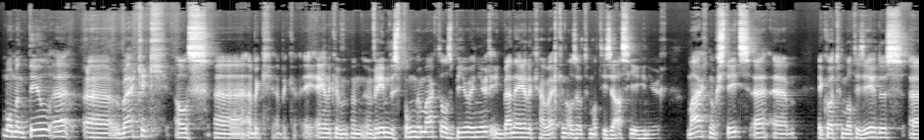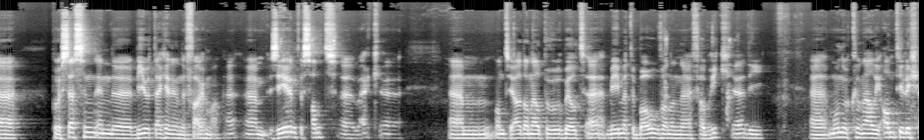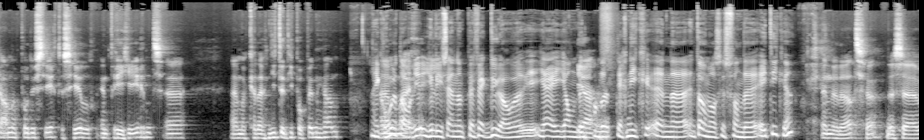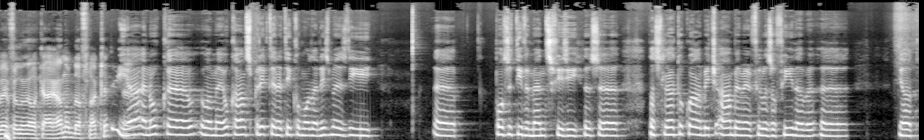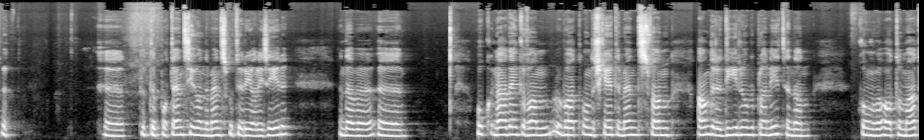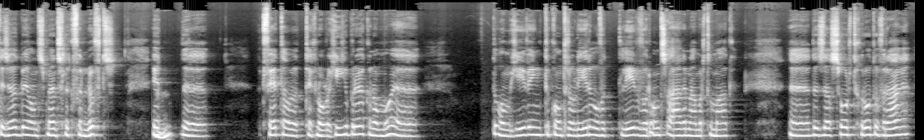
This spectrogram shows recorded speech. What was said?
Momenteel uh, werk ik als, uh, heb, ik, heb ik eigenlijk een, een, vreemde sprong gemaakt als bio-ingenieur. Ik ben eigenlijk gaan werken als automatisatieingenieur. Maar nog steeds, um, ik automatiseer dus processen in de biotech en in de pharma. Um, zeer interessant werk. Um, want ja, dan helpen bijvoorbeeld mee met de bouw van een fabriek die monoclonale antilichamen produceert. Dus heel intrigerend. Uh, maar ik ga daar niet te diep op ingaan. Ik hoor het al, jullie zijn een perfect duo. Jij, Jan, ja. van de techniek en, uh, en Thomas is van de ethiek, hè? Inderdaad, ja. dus uh, wij vullen elkaar aan op dat vlak. Hè? Ja, en ook uh, wat mij ook aanspreekt in het ecomodernisme is die positieve mensvisie. Dus dat sluit ook wel een beetje aan bij mijn filosofie, dat we ja, het, de, de, potentie van de mens moeten realiseren. En dat we uh, ook nadenken van wat onderscheidt de mens van andere dieren op de planeet. En dan komen we automatisch uit bij ons menselijk vernuft. In mm -hmm. de, het feit dat we technologie gebruiken om uh, de omgeving te controleren of het leven voor ons aangenamer te maken. dus dat soort grote vragen,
